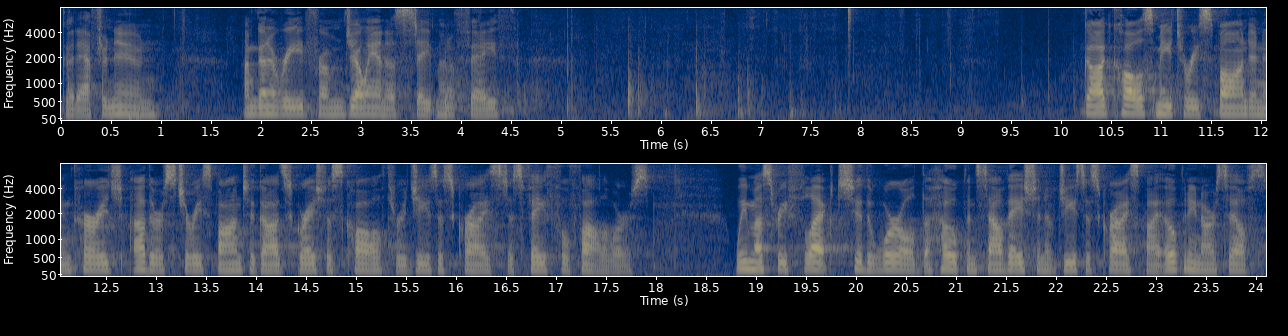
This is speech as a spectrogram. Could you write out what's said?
Good afternoon. I'm going to read from Joanna's statement of faith. God calls me to respond and encourage others to respond to God's gracious call through Jesus Christ as faithful followers. We must reflect to the world the hope and salvation of Jesus Christ by opening ourselves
